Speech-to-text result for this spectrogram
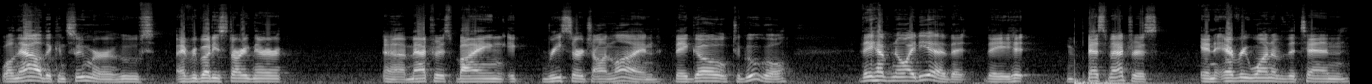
Well, now the consumer, who's everybody's starting their uh, mattress buying research online, they go to Google. They have no idea that they hit best mattress, and every one of the 10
